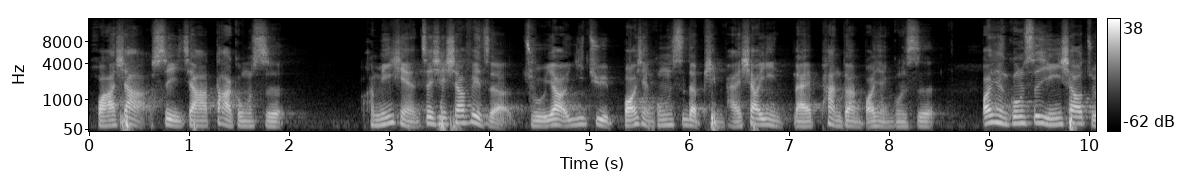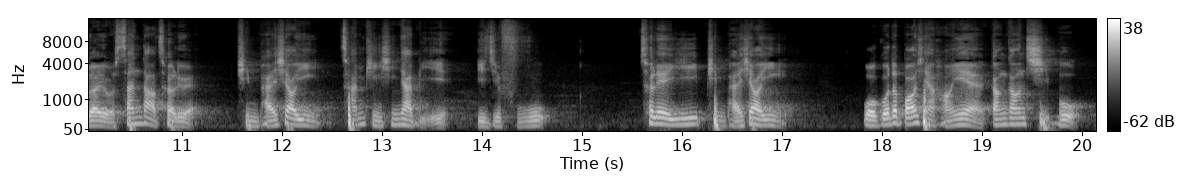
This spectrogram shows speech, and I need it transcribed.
华夏是一家大公司。很明显，这些消费者主要依据保险公司的品牌效应来判断保险公司。保险公司营销主要有三大策略：品牌效应、产品性价比以及服务。策略一：品牌效应。我国的保险行业刚刚起步，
